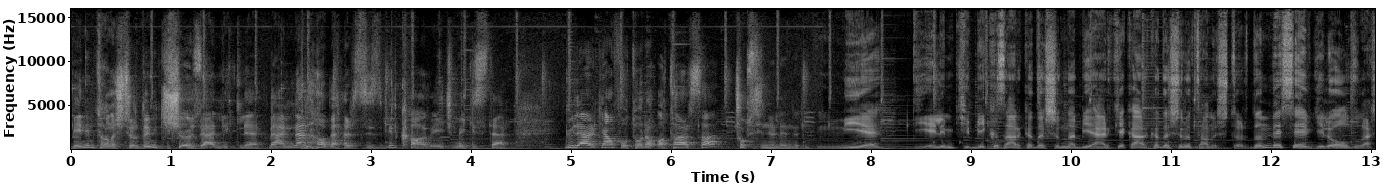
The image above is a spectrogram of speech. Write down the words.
benim tanıştırdığım kişi özellikle benden habersiz bir kahve içmek ister. Gülerken fotoğraf atarsa çok sinirlenirim. Niye? Diyelim ki bir kız arkadaşınla bir erkek arkadaşını tanıştırdın ve sevgili oldular.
